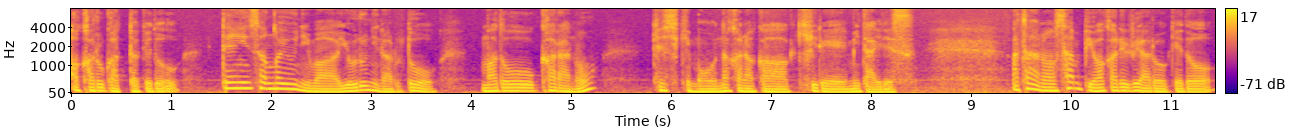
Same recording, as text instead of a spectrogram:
明るかったけど店員さんが言うには夜になると窓からの景色もなかなか綺麗みたいです。あとあの賛否分かれるやろうけど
